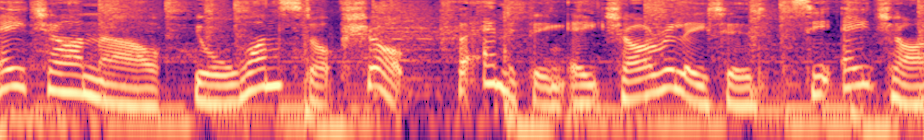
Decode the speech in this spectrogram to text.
HR Now, your one stop shop for anything HR related. See hrnow.je.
